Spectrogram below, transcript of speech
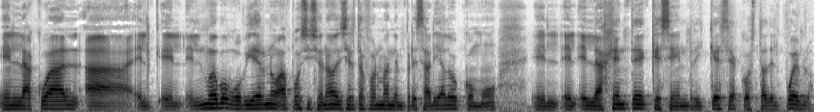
en la cual el, el, el, nuevo gobierno ha posicionado de cierta forma al empresariado como el, el agente que se enriquece a costa del pueblo.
